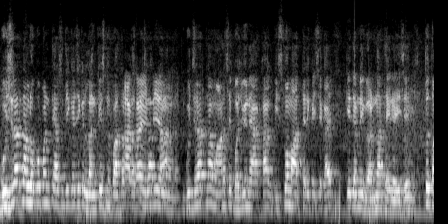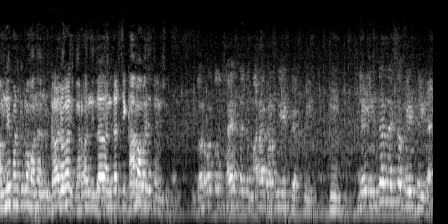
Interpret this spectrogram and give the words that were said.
ગુજરાતના લોકો પણ ત્યાં સુધી કહે છે કે લંકેશનું પાત્ર ગુજરાતના માણસે ભજવીને આખા વિશ્વમાં અત્યારે કહી શકાય કે તેમની ગણના થઈ રહી છે. તો તમને પણ કેટલો મન ગર્વ ગર્વથી અંદર- રહે છે. અંદરથી આ બાબતે તમે શું ગર્વ તો થાય જ ને કે મારા ઘરની એક વ્યક્તિ જે ઇન્ટરનેશનલ ફેમ થઈ જાય.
